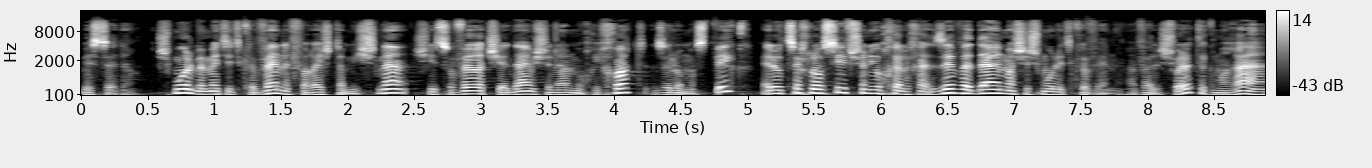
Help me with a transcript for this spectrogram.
בסדר. שמואל באמת התכוון לפרש את המשנה, שהיא סוברת שידיים שאינן מוכיחות, זה לא מספיק, אלא הוא צריך להוסיף שאני אוכל לך. זה ודאי מה ששמואל התכוון. אבל שואלת הגמרא,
